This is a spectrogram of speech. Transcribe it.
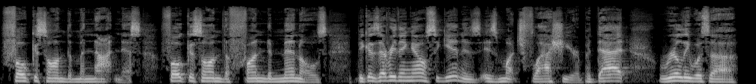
focus on the monotonous, focus on the fundamentals, because everything else, again, is, is much flashier. But that really was a,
